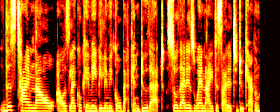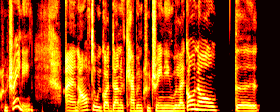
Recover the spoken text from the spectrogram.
this time now i was like okay maybe let me go back and do that. So that is when i decided to do cabin crew training and after we got done with cabin crew training we're like oh no the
